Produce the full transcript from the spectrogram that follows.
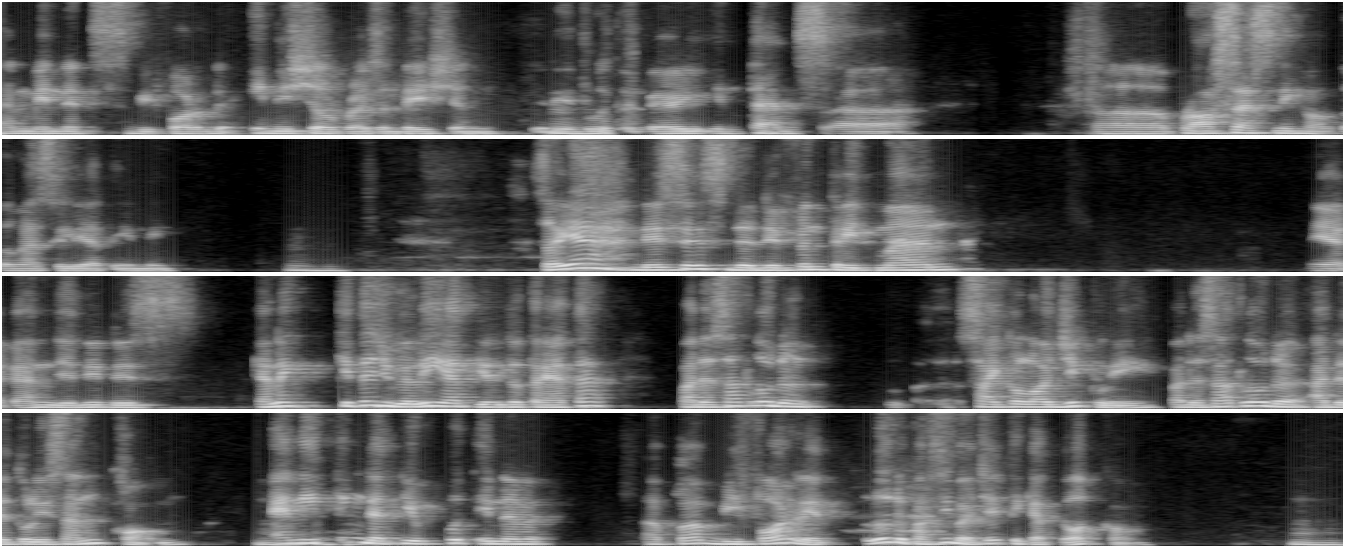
10 minutes before the initial presentation. Mm-hmm. it was a very intense uh, uh, process nih waktu ngasih lihat ini. Mm-hmm. So yeah, this is the different treatment. Ya kan, jadi this karena kita juga lihat gitu ternyata pada saat lu udah psychologically pada saat lu udah ada tulisan com, hmm. anything that you put in the apa before it, lu udah pasti baca tiket.com. Hmm.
